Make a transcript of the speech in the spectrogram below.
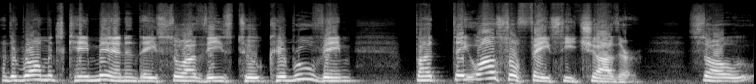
And the Romans came in and they saw these two cherubim, but they also faced each other. So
